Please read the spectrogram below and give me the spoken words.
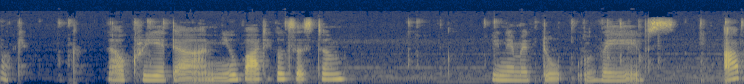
okay. Now create a new particle system. Rename it to waves up.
